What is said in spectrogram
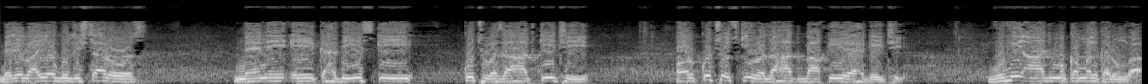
میرے بھائیوں گزشتہ روز میں نے ایک حدیث کی کچھ وضاحت کی تھی اور کچھ اس کی وضاحت باقی رہ گئی تھی۔ وہی آج مکمل کروں گا۔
